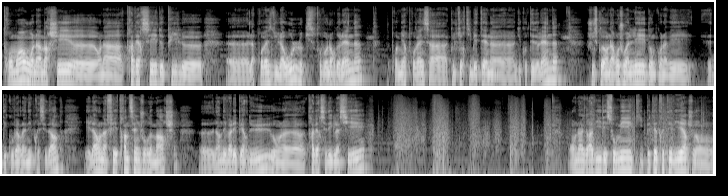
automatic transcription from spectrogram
Trois mois où on a marché, euh, on a traversé depuis euh, la province du Laoul, qui se trouve au nord de l'Inde, première province à culture tibétaine du côté de l'Inde, jusqu'on a rejoint les, donc on avait découvert l'année précédente. Et là, on a fait 35 jours de marche dans des vallées perdues, on a traversé des glaciers, On a gravi des sommets qui peut-être étaient vierges, on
